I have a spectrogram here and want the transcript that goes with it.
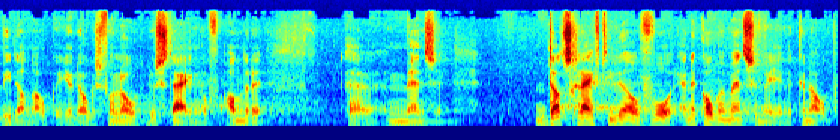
wie dan ook, een Jodocus van Lodestein of andere eh, mensen. Dat schrijft hij wel voor en daar komen mensen mee in de knoop.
